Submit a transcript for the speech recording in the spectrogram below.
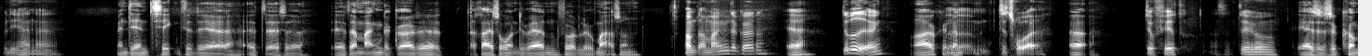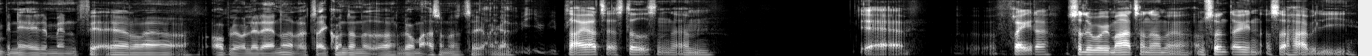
Fordi han er... Men det er en ting, det der, at, altså, at der er mange, der gør det, at rejse rundt i verden for at løbe maraton. Om der er mange, der gør det, Ja. det ved jeg ikke. Nej, okay. Okay, øhm, det tror jeg. ja. Det var fedt. Altså, det er jo... Ja, altså så kombinerer I det med en ferie, eller hvad, og oplever lidt andet, eller tager I kun derned og løber maraton, og så tager? Vi, vi plejer at tage afsted sådan... Um, ja, fredag, så løber vi maraton om, uh, om søndagen, og så har vi lige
